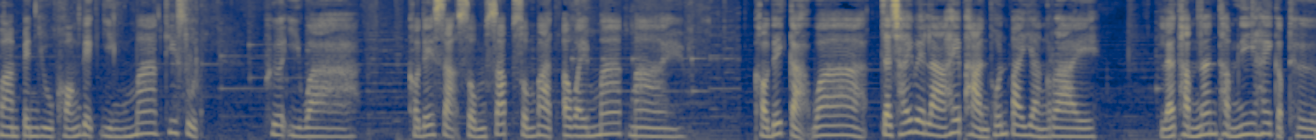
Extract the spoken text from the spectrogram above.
ความเป็นอยู่ของเด็กหญิงมากที่สุด เพื่ออีวา เขาได้สะสมทรัพย์สมบัติเอาไว้มากมายเขาได้กะว่าจะใช้เวลาให้ผ่านพ้นไปอย่างไร และทำนั่นทำนี่ให้กับเธอ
